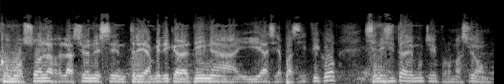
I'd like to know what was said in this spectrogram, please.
como son las relaciones entre América Latina y Asia Pacífico, se necesita de mucha información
